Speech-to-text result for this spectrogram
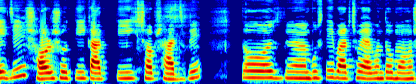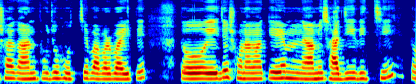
এই যে সরস্বতী, কার্তিক সব সাজবে। তো বুঝতেই পারছ, এখন তো মনসা গান পুজো হচ্ছে বাবার বাড়িতে। তো এই যে সোনামাকে আমি সাজিয়ে দিচ্ছি। তো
